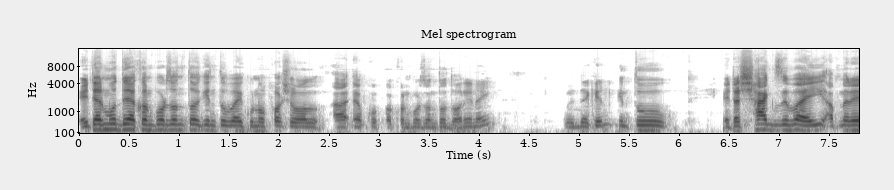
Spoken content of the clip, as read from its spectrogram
এটার মধ্যে এখন পর্যন্ত কিন্তু ভাই কোনো ফসল এখন পর্যন্ত ধরে নাই। দেখেন, কিন্তু এটা শাক যে ভাই, আপনারা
